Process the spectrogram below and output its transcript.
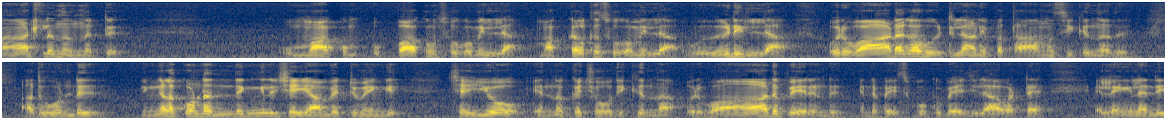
നാട്ടിൽ നിന്നിട്ട് ഉമ്മാക്കും ഉപ്പാക്കും സുഖമില്ല മക്കൾക്ക് സുഖമില്ല വീടില്ല. ഒരു വാടക വീട്ടിലാണ് ഇപ്പോൾ താമസിക്കുന്നത്. അതുകൊണ്ട് നിങ്ങളെക്കൊണ്ട് എന്തെങ്കിലും ചെയ്യാൻ പറ്റുമെങ്കിൽ ചെയ്യോ എന്നൊക്കെ ചോദിക്കുന്ന ഒരുപാട് പേരുണ്ട്. എന്റെ ഫേസ്ബുക്ക് പേജിലാവട്ടെ അല്ലെങ്കിൽ എന്റെ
